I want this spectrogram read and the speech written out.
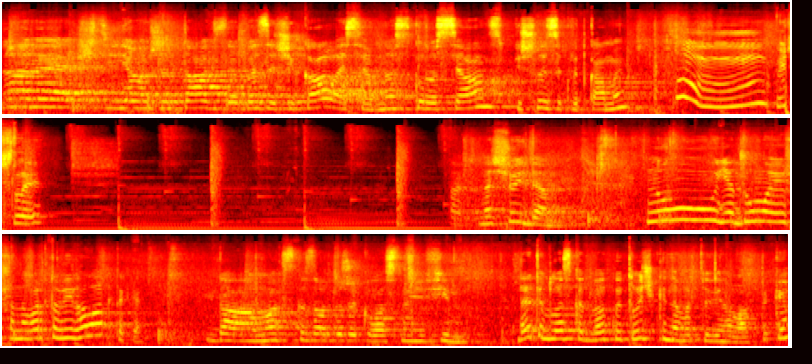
Нарешті я вже так себе зачекалася. У нас скоро сеанс. Пішли за квитками. Пішли. Так, на що йдемо? Ну, я думаю, що на вартові галактики. Да, Макс сказав дуже класний фільм. Дайте, будь ласка, два квиточки на вартові галактики.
